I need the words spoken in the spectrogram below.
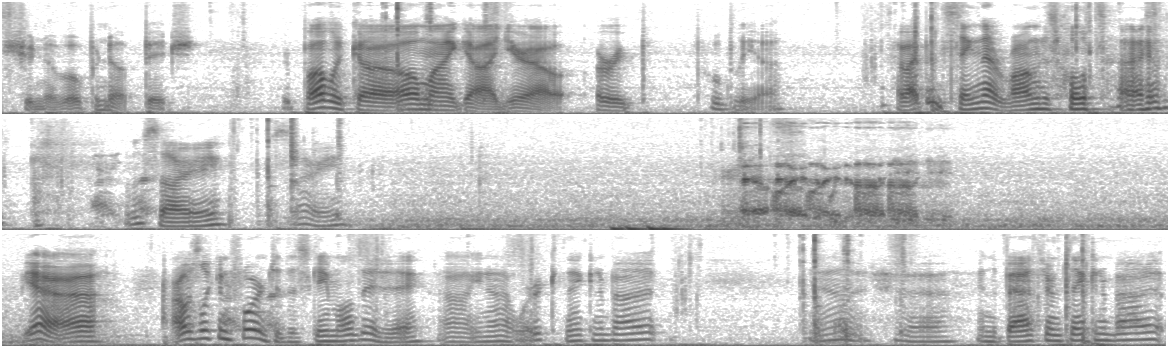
Shouldn't have opened up, bitch. Republica. Oh my god, you're out. Or Republia. Have I been saying that wrong this whole time? I'm sorry. Sorry. Yeah, uh, I was looking forward to this game all day today. Uh, you know, at work, thinking about it. Know, uh, in the bathroom, thinking about it.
